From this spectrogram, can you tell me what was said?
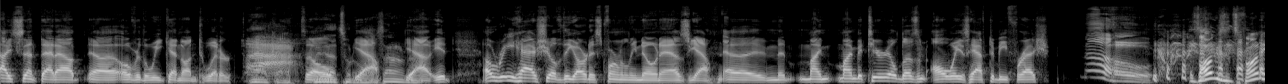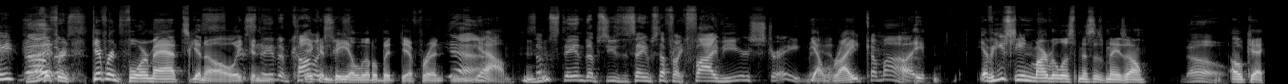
I sent that out uh, over the weekend on Twitter. Ah, So maybe that's what it yeah, was. I don't know. yeah, it a rehash of the artist formerly known as yeah. Uh, my my material doesn't always have to be fresh. no. As long as it's funny. right? Different different formats, you know. It can it can be a little bit different. Yeah, yeah, Mm-hmm. Some stand-ups use the same stuff for like five years straight. yeah. man. I mean, Right. come on. Uh, have you seen Marvelous Mrs. Maisel? no. Okay.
